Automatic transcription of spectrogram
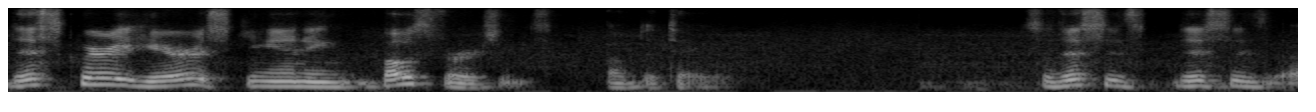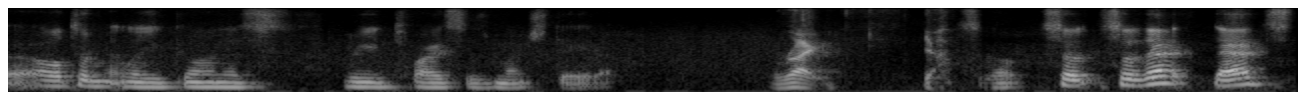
This query here is scanning both versions of the table. So this is this is uh, ultimately going to read twice as much data. Right. Yeah. So so so that that's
